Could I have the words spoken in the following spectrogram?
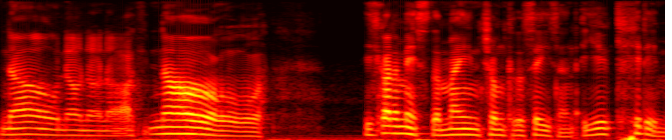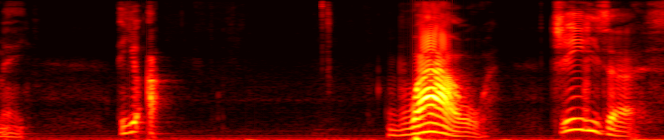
No, no, no, no. No. He's going to miss the main chunk of the season. Are you kidding me? Are you. Uh... Wow. Jesus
